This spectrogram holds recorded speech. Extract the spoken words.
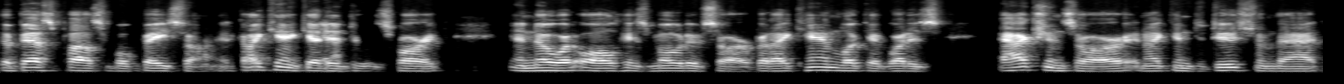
the best possible face on it. I can't get yeah. into his heart and know what all his motives are, but I can look at what his actions are and I can deduce from that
